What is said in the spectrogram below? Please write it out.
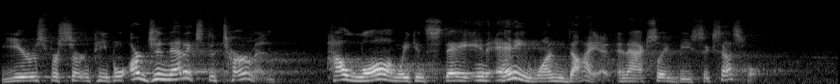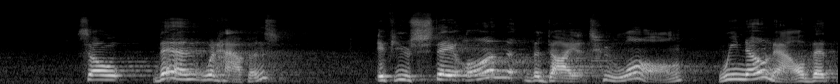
years for certain people. Our genetics determine how long we can stay in any one diet and actually be successful. So then what happens? If you stay on the diet too long, we know now that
